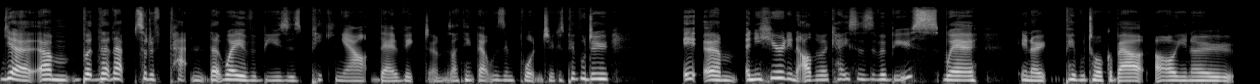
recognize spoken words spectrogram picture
yeah, um, but that that sort of pattern, that way of abusers picking out their victims, I think that was important too, because people do it, um, and you hear it in other cases of abuse where you know people talk about, oh, you know,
